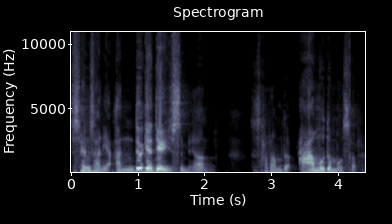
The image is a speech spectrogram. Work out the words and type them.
생산이 안 되게 되어 있으면 사람들 아무도 못 살아요.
